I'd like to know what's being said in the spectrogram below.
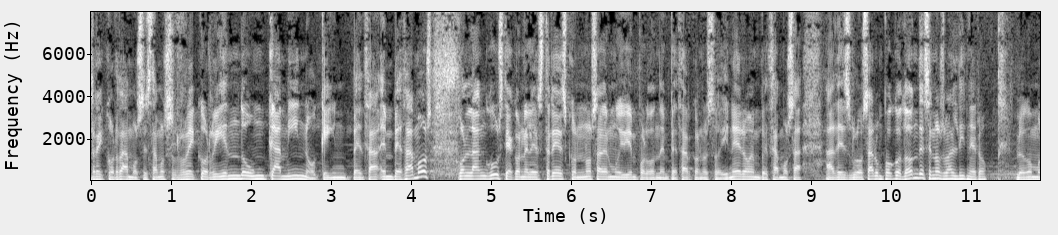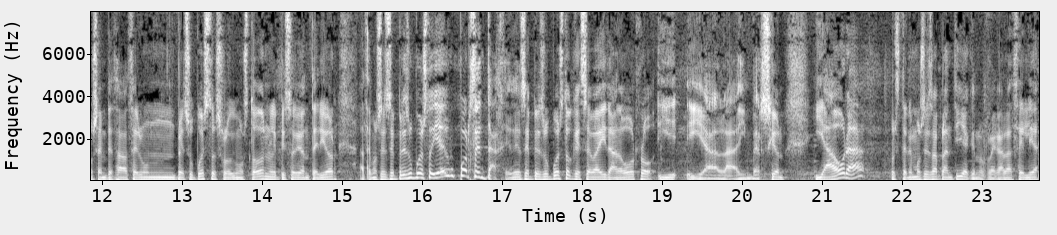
recordamos, estamos recorriendo un camino que empezamos con la angustia, con el estrés, con no saber muy bien por dónde empezar con nuestro dinero, empezamos a, desglosar un poco dónde se nos va el dinero, luego hemos empezado a hacer un presupuesto, eso lo vimos todo en el episodio anterior, hacemos ese presupuesto y hay un porcentaje de ese presupuesto que se va a ir a ahorro y, y a la inversión. Y ahora pues tenemos esa plantilla que nos regala Celia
